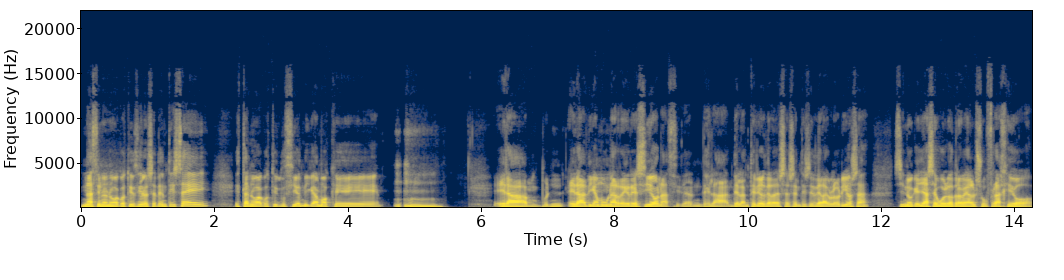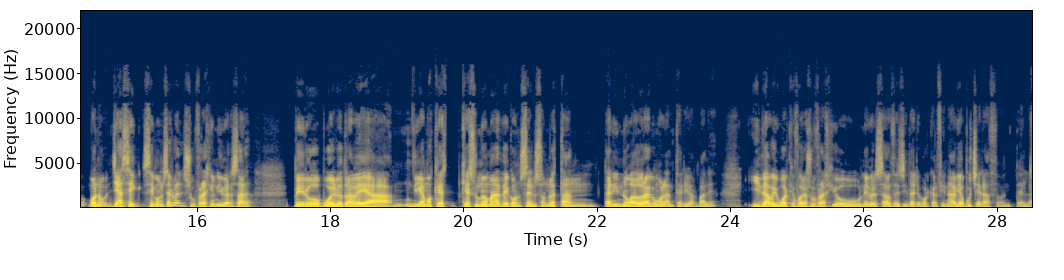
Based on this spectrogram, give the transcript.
Nace una nueva constitución en el 76. Esta nueva constitución, digamos que era, era digamos, una regresión de la, de la anterior, de la del 66, de la gloriosa, sino que ya se vuelve otra vez al sufragio. Bueno, ya se, se conserva el sufragio universal, pero vuelve otra vez a, digamos que es, que es uno más de consenso, no es tan, tan innovadora como la anterior, ¿vale? Y daba igual que fuera sufragio universal o censitario, porque al final había pucherazo en, en la-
